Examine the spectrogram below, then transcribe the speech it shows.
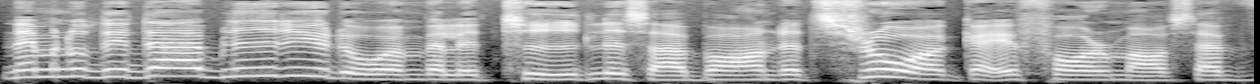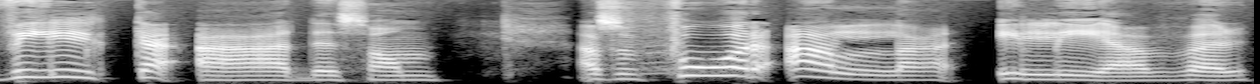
nej men och det där blir det ju då en väldigt tydlig så här barnrättsfråga i form av så här, vilka är det som, alltså får alla elever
